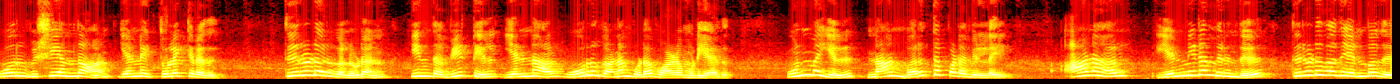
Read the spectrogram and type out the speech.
ஒரு விஷயம்தான் என்னை துளைக்கிறது. திருடர்களுடன் இந்த வீட்டில் என்னால் ஒரு கணம் கூட வாழ முடியாது. உண்மையில் நான் வருத்தப்படவில்லை. ஆனால் என்னிடமிருந்து திருடுவது என்பது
